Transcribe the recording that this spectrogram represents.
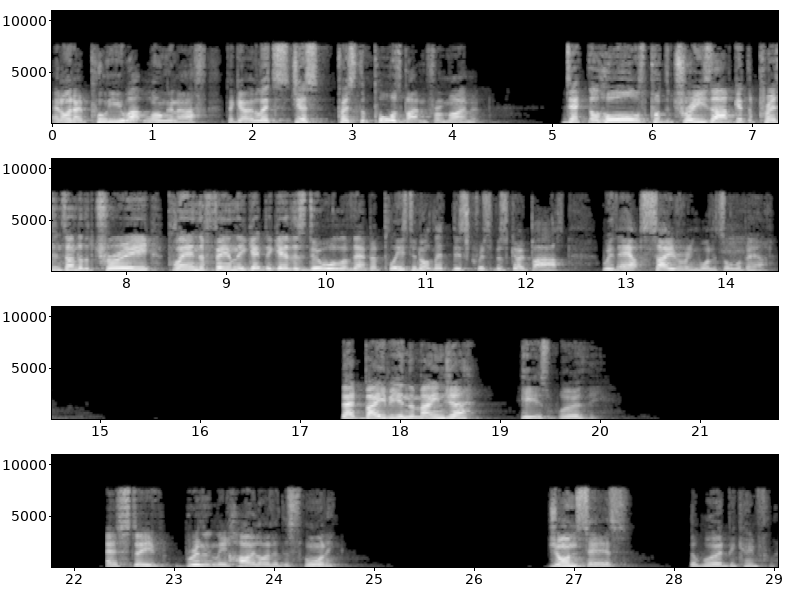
and I don't pull you up long enough to go, let's just press the pause button for a moment. Deck the halls, put the trees up, get the presents under the tree, plan the family get togethers, do all of that. But please do not let this Christmas go past without savouring what it's all about. That baby in the manger, he is worthy. As Steve brilliantly highlighted this morning, John says, the Word became flesh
